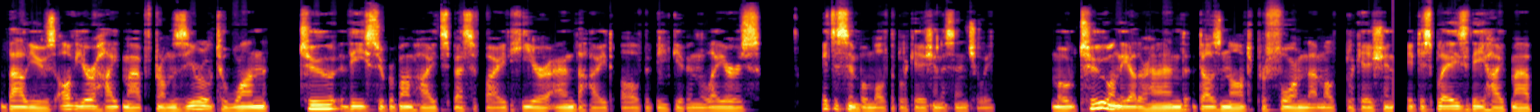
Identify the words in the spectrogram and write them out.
values of your height map from 0 to 1 to the Superbump height specified here and the height of the given layers. It's a simple multiplication essentially. Mode 2, on the other hand, does not perform that multiplication. It displays the height map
